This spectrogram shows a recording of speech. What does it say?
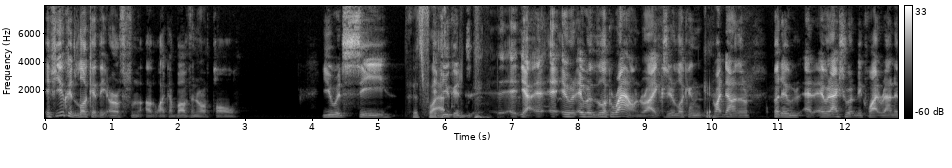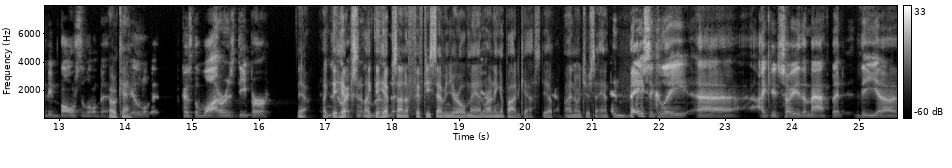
if you could look at the Earth from uh, like above the North Pole, you would see it's flat. if you could, it, yeah, it, it, would, it would look round, right? Because you're looking Okay. right down at the, but it would, it would actually wouldn't be quite round. It'd be bulged a little bit. Okay. A little bit because the water is deeper. yeah, like the the hips, like the the hips on a 57 year old man Yeah. running a podcast. Yep, I know what you're saying. and basically uh, i could show you the math but the uh,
